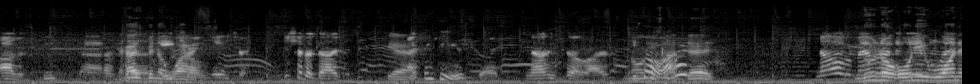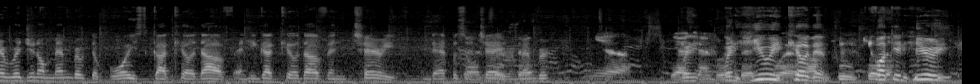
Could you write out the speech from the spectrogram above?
Oh, the speed. Uh, It has been a A while. he should- have died. Yeah. I think he is dead. No, he's still alive. No, He's he's not dead. No, No, remember? no, they only one like- original member of the boys got killed off, and he got killed off in Cherry, in the episode Yeah, Cherry, remember? Yeah. Yeah, When- translucent, when Hughie where, killed him. Hughie killed Fucking Hughie.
